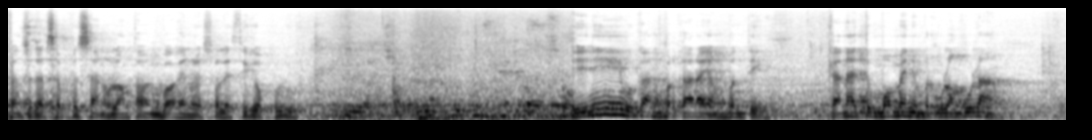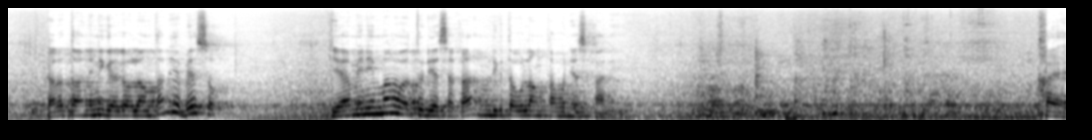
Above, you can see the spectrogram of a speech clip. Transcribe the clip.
Kan sudah sepesan ulang tahun bawain Rasulullah 30. Ini bukan perkara yang penting. Karena itu momen yang berulang-ulang. Kalau tahun ini gagal ulang tahun ya besok. Ya minimal waktu dia sekarang kita ulang tahunnya sekali. Khair.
